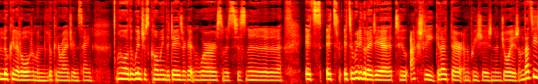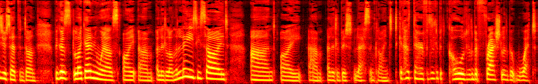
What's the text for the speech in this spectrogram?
looking at autumn and looking around you and saying, "Oh, the winter's coming, the days are getting worse," and it's just no, no, no, no. It's it's it's a really good idea to actually get out there and appreciate and enjoy it, and that's easier said than done. Because like anyone else, I am a little on the lazy side, and I am a little bit less inclined to get out there if it's a little bit cold, a little bit fresh, a little bit wet.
